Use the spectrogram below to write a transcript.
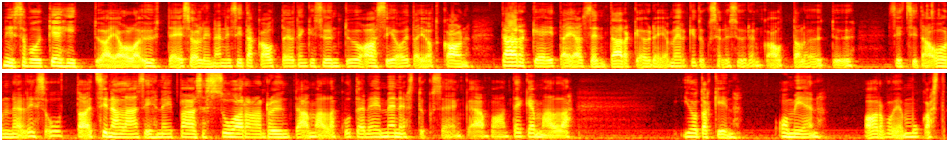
niissä voi kehittyä ja olla yhteisöllinen, niin sitä kautta jotenkin syntyy asioita, jotka on tärkeitä ja sen tärkeyden ja merkityksellisyyden kautta löytyy sit sitä onnellisuutta. Et sinällään siihen ei pääse suoraan ryntäämällä, kuten ei menestykseenkään, vaan tekemällä jotakin omien arvojen mukaista.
